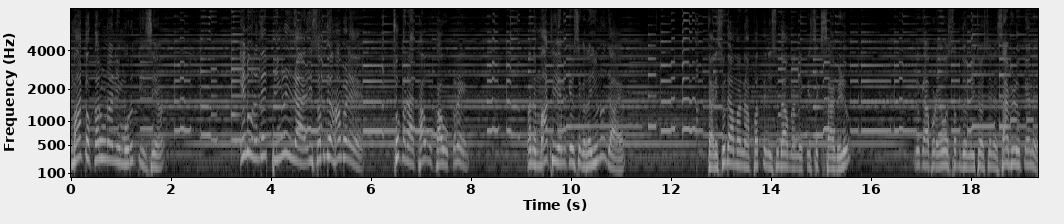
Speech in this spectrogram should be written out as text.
માં તો કરુણાની મૂર્તિ છે. એનું હૃદય પીંગળી જાય, એ શબ્દ સાંભળે. છોકરા ખાવું ખાવું કરે. અને માથી એમ કહે છે કે રહ્યું ન જાય. ત્યારે સુદામાના પત્ની સુદામાને કહેશે કે સાંભળ્યું. જો કે આપણો એવો શબ્દ મીઠો છે ને, સાંભળ્યું કે ને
